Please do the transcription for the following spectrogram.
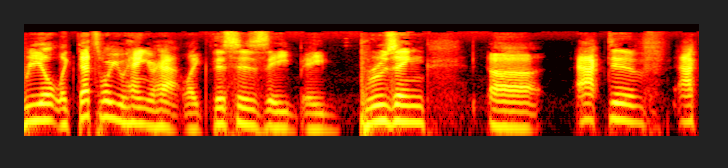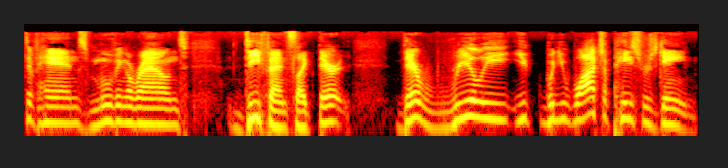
real like that's where you hang your hat. Like this is a a bruising, uh, active active hands moving around defense. Like they're they're really you when you watch a Pacers game.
